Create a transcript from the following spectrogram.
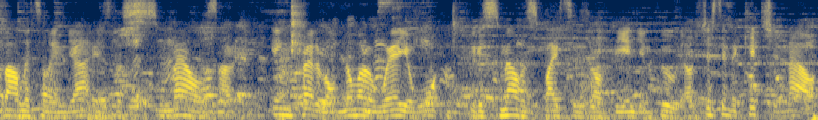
About Little India is the smells are incredible. No matter where you're walking, you can smell the spices of the Indian food. I was just in the kitchen now,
